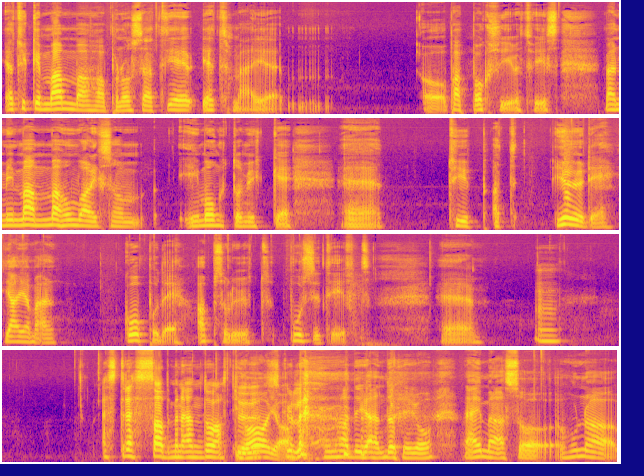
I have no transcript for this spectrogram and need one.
Jag tycker mamma har på något sätt ge- gett mig, eh, och pappa också givetvis, men min mamma hon var liksom i mångt och mycket eh, typ att gör det, jajamän, gå på det, absolut, positivt. Eh, Är stressad men ändå att du ja, ja, skulle... hon hade ju ändå, ja, nej men alltså hon har,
